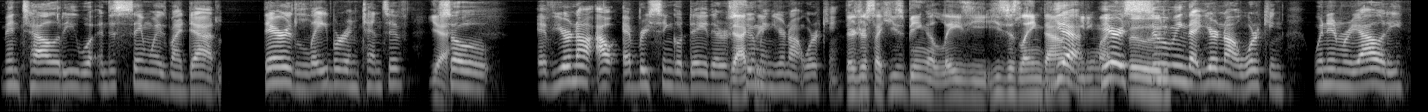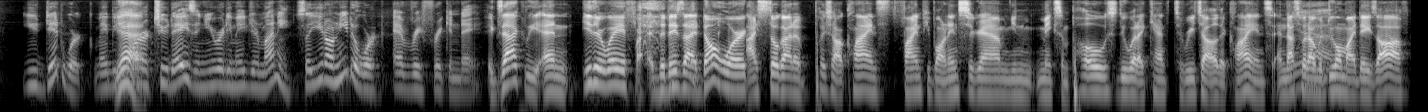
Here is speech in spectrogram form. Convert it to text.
mentality, and this is the same way as my dad, they're labor intensive. Yeah. So if you're not out every single day, they're Exactly. assuming you're not working. They're just like he's being a lazy. He's just laying down, yeah, eating my you're food. assuming that you're not working when in reality you did work maybe Yeah. one or two days and you already made your money. So you don't need to work every freaking day. Exactly. And either way, if the days that I don't work, I still got to push out clients, find people on Instagram, you know, make some posts, do what I can to reach out other clients. And that's what I would do on my days off.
